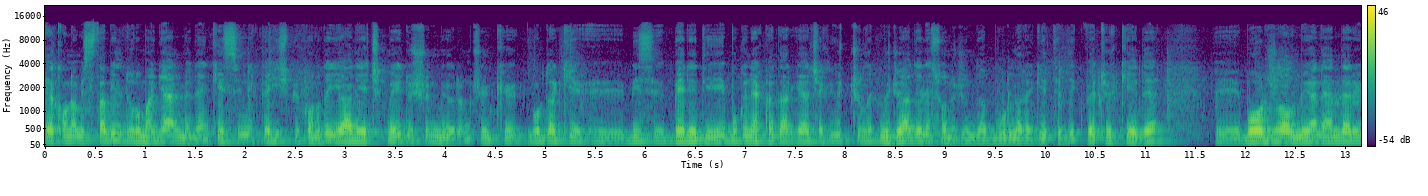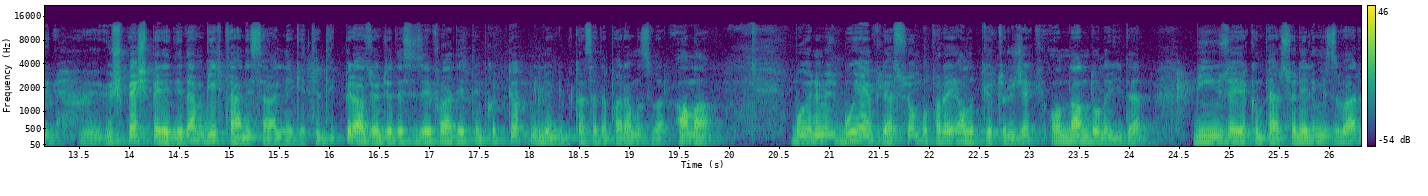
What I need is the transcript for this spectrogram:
ekonomi stabil duruma gelmeden kesinlikle hiçbir konuda ihaleye çıkmayı düşünmüyorum. Çünkü buradaki biz belediyeyi bugüne kadar gerçekten 3 yıllık mücadele sonucunda buralara getirdik ve Türkiye'de borcu olmayan ender e, 3-5 belediyeden bir tanesi haline getirdik. Biraz önce de size ifade ettim 44 milyon gibi kasada paramız var ama bu önümüz bu enflasyon bu parayı alıp götürecek. Ondan dolayı da 1100'e yakın personelimiz var.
